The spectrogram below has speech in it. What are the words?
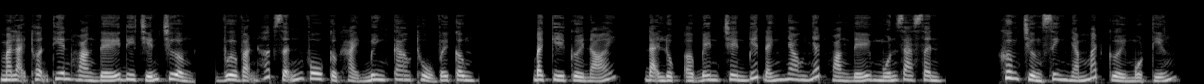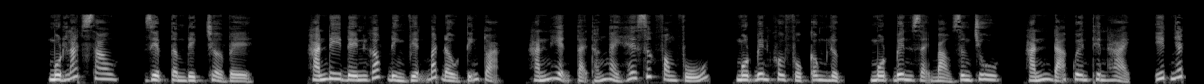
Mà lại thuận thiên hoàng đế đi chiến trường, vừa vặn hấp dẫn vô cực hải minh cao thủ vây công. Bạch kỳ cười nói, đại lục ở bên trên biết đánh nhau nhất hoàng đế muốn ra sân. Khương Trường Sinh nhắm mắt cười một tiếng. Một lát sau, Diệp Tầm Địch trở về. Hắn đi đến góc đình viện bắt đầu tĩnh tọa. Hắn hiện tại tháng ngày hết sức phong phú, một bên khôi phục công lực, một bên dạy bảo Dương Chu. Hắn đã quên Thiên Hải, ít nhất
